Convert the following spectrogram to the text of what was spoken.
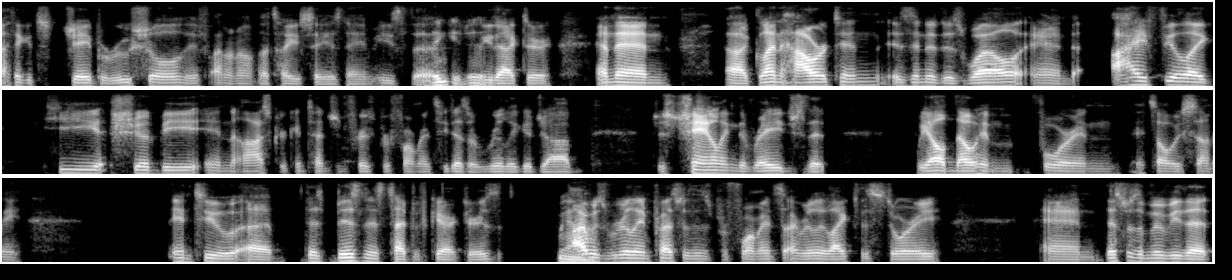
i think it's jay baruchel if i don't know if that's how you say his name he's the lead actor and then uh, glenn howerton is in it as well and i feel like he should be in oscar contention for his performance. He does a really good job just channeling the rage that we all know him for in it's always sunny into uh, this business type of characters. Yeah. I was really impressed with his performance. I really liked the story, and this was a movie that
